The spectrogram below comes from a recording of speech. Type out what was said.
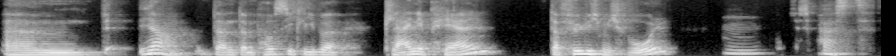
Ähm, ja, dann, dann poste ich lieber kleine Perlen, da fühle ich mich wohl. Mhm. Das passt.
